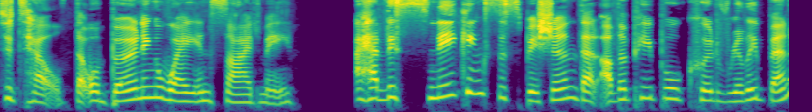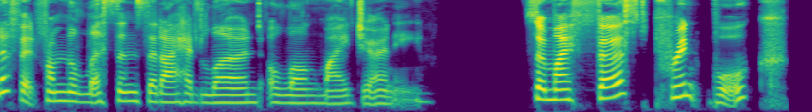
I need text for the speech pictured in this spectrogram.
to tell that were burning away inside me. I had this sneaking suspicion that other people could really benefit from the lessons that I had learned along my journey. So, my first print book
